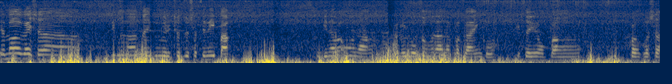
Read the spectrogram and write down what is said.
Yan mga guys, ah, hindi mo na tayo dumiretso doon sa tinipak. Ang ginawa ko muna, niluluto muna ng pagkain ko. Ito yung pang pang ko sa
